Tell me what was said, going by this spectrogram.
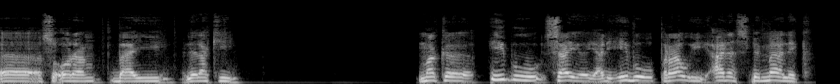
uh, seorang bayi lelaki. maka ibu saya yakni ibu perawi Anas bin Malik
